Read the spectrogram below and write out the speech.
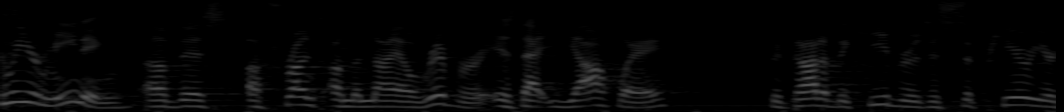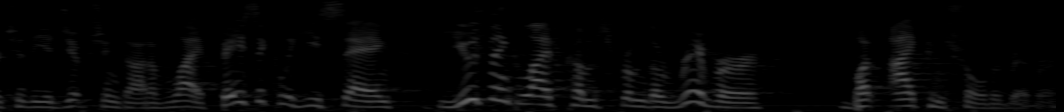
clear meaning of this affront on the Nile River is that Yahweh, the God of the Hebrews, is superior to the Egyptian God of life. Basically, he's saying, You think life comes from the river, but I control the river.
